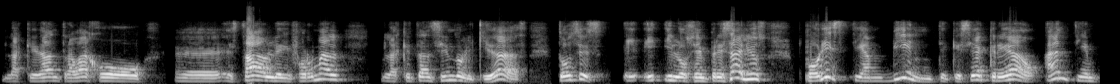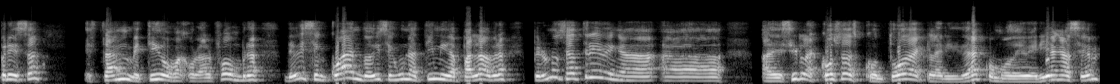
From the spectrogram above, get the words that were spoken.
las que dan trabajo eh, estable y formal, las que están siendo liquidadas. Entonces, y los empresarios, por este ambiente que se ha creado antiempresa, están metidos bajo la alfombra, de vez en cuando dicen una tímida palabra, pero no se atreven a, decir las cosas con toda claridad como deberían hacer,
